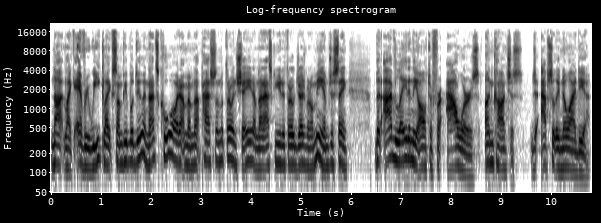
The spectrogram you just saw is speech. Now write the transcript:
not like every week, like some people do, and that's cool. I'm, I'm not passing, I'm throwing shade. I'm not asking you to throw judgment on me. I'm just saying but I've laid in the altar for hours, unconscious, absolutely no idea.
